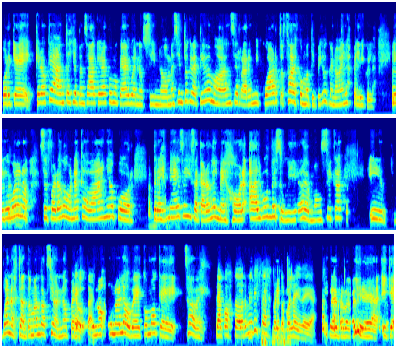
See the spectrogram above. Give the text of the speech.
porque creo que antes yo pensaba que era como que, ay, bueno, si no me siento creativa me voy a encerrar en mi cuarto, ¿sabes? Como típico que no ven las películas. Y digo, bueno, se fueron a una cabaña por tres meses y sacaron el mejor álbum de su vida de música. Y bueno, están tomando acción, ¿no? Pero uno, uno, lo ve como que, ¿sabes? Se acostó a dormir y se despertó con la idea. Se despertó con la idea. Y que,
